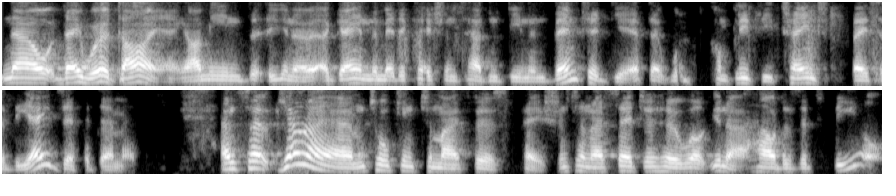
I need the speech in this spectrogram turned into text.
Now, they were dying. I mean, you know, again, the medications hadn't been invented yet that would completely change the face of the AIDS epidemic. And so here I am talking to my first patient, and I say to her, Well, you know, how does it feel?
